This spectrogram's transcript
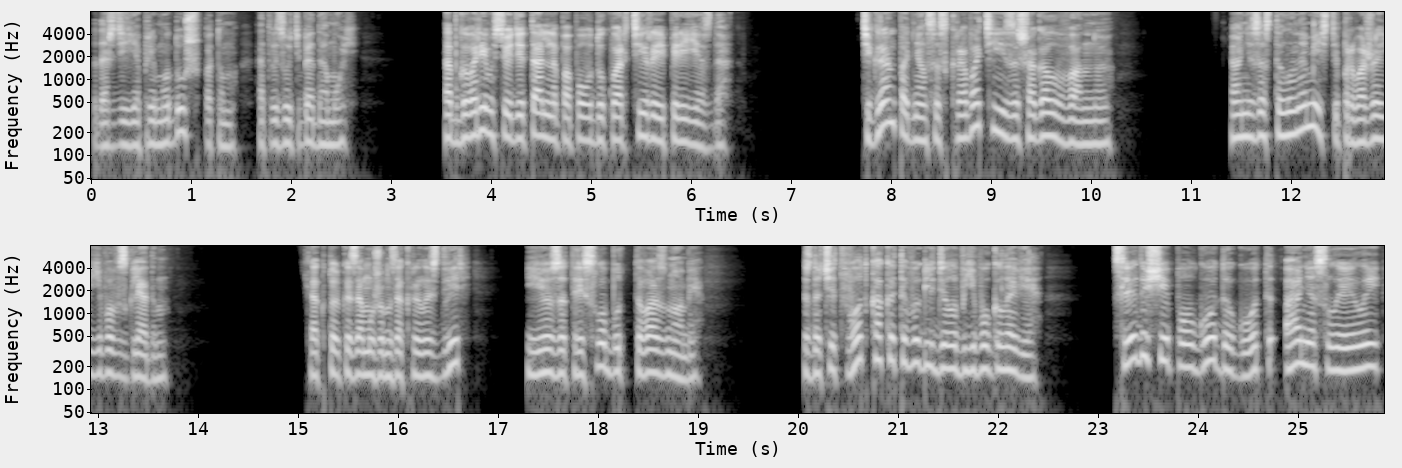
«Подожди, я приму душ, потом отвезу тебя домой. Обговорим все детально по поводу квартиры и переезда». Тигран поднялся с кровати и зашагал в ванную. Аня застыла на месте, провожая его взглядом. Как только за мужем закрылась дверь, ее затрясло, будто в ознобе. Значит, вот как это выглядело в его голове. Следующие полгода-год Аня с Лейлой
